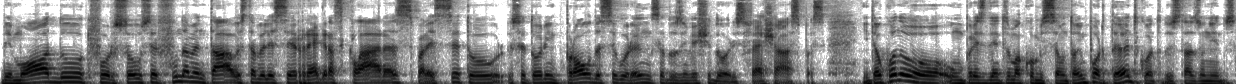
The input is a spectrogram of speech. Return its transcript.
de modo que forçou ser fundamental estabelecer regras claras para esse setor, setor em prol da segurança dos investidores. Fecha aspas. Então, quando um presidente de uma comissão tão importante quanto a dos Estados Unidos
